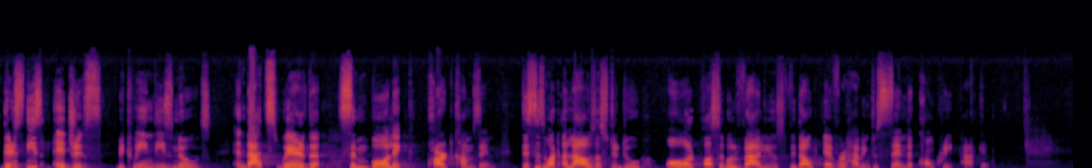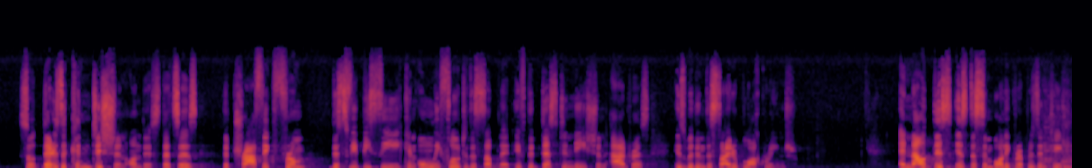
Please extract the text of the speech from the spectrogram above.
There's these edges between these nodes, and that's where the symbolic part comes in. This is what allows us to do all possible values without ever having to send a concrete packet. So there is a condition on this that says the traffic from this VPC can only flow to the subnet if the destination address is within the CIDR block range. And now this is the symbolic representation,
